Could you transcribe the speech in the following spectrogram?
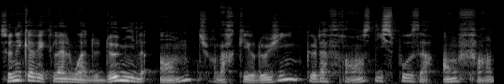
Ce n'est qu'avec la loi de 2001 sur l'archéologie que la France disposa enfin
